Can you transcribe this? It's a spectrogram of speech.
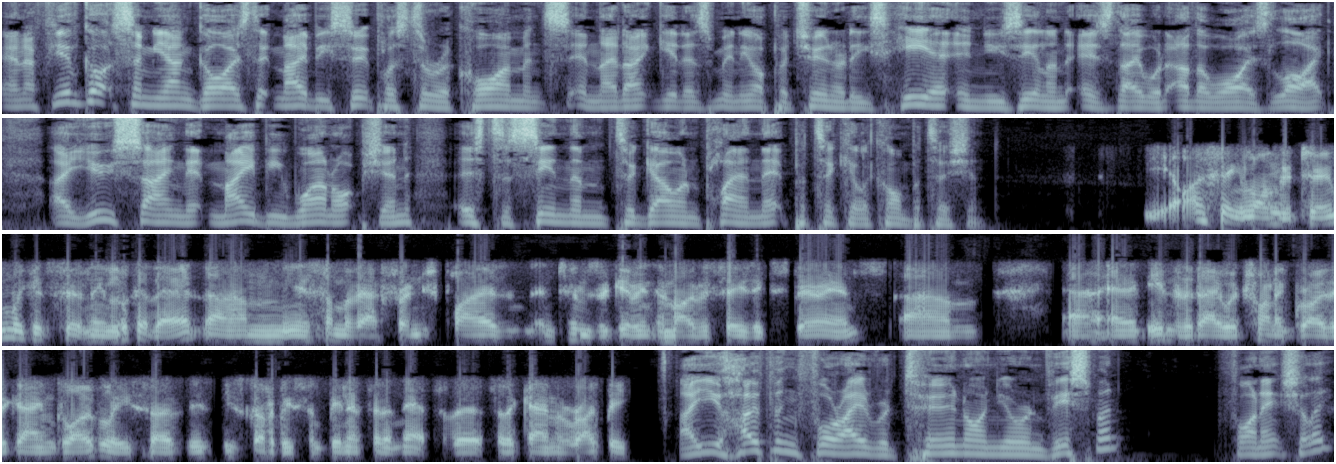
And if you've got some young guys that may be surplus to requirements and they don't get as many opportunities here in New Zealand as they would otherwise like, are you saying that maybe one option is to send them to go and play in that particular competition? Yeah, I think longer term we could certainly look at that. Um, you know, some of our fringe players, in terms of giving them overseas experience, um, uh, and at the end of the day, we're trying to grow the game globally. So there's, there's got to be some benefit in that for the for the game of rugby. Are you hoping for a return on your investment financially?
